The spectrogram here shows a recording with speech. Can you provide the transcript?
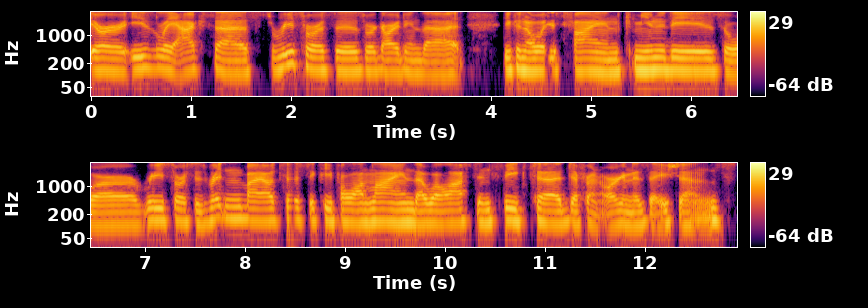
or easily accessed resources regarding that, you can always find communities or resources written by autistic people online that will often speak to different organizations.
